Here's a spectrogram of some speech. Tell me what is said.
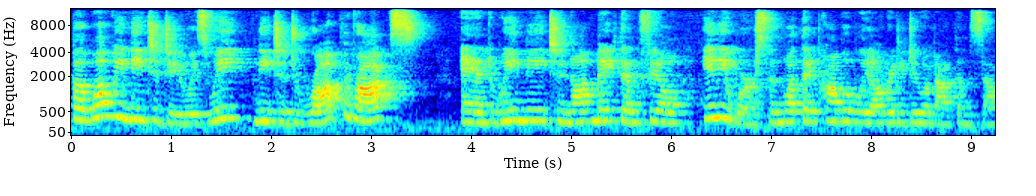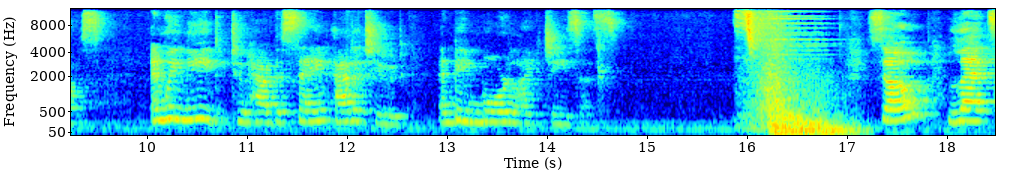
But what we need to do is we need to drop the rocks and we need to not make them feel any worse than what they probably already do about themselves. And we need to have the same attitude and be more like Jesus. So let's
